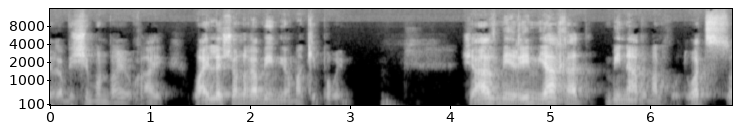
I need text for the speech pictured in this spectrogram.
רבי שמעון בר יוחאי. Why לשון רבים יום הכיפורים? שאז מרים יחד בינה ומלכות. What's so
